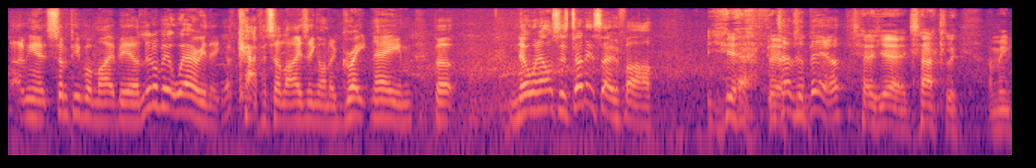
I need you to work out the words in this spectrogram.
I mean, some people might be a little bit wary that you're capitalising on a great name, but no one else has done it so far. Yeah, in terms of beer. yeah, exactly. I mean,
